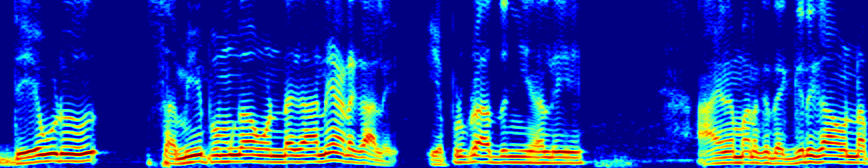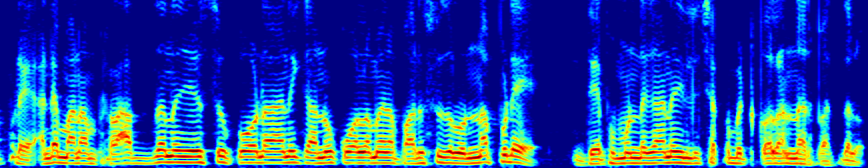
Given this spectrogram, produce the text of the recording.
దేవుడు సమీపంగా ఉండగానే అడగాలి ఎప్పుడు ప్రార్థన చేయాలి? ఆయన మనకు దగ్గరగా ఉన్నప్పుడే అంటే మనం ప్రార్థన చేసుకోవడానికి అనుకూలమైన పరిస్థితులు ఉన్నప్పుడే దీపం ఉండగానే ఇల్లు చక్కబెట్టుకోవాలన్నారు పెద్దలు.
